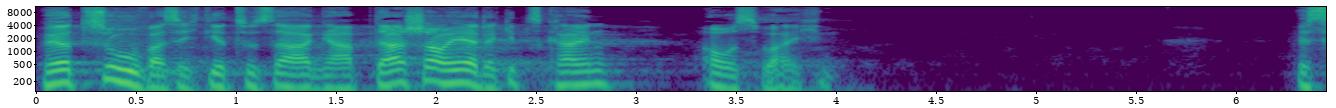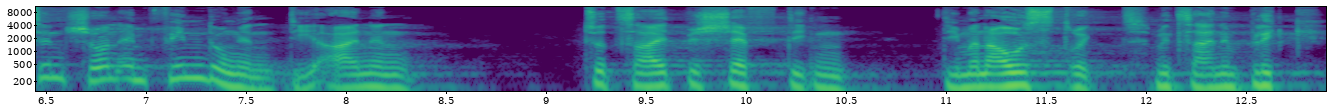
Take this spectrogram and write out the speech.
Hör zu, was ich dir zu sagen habe. Da schau her, da gibt's kein Ausweichen. Es sind schon Empfindungen, die einen zurzeit beschäftigen, die man ausdrückt mit seinem Blick.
